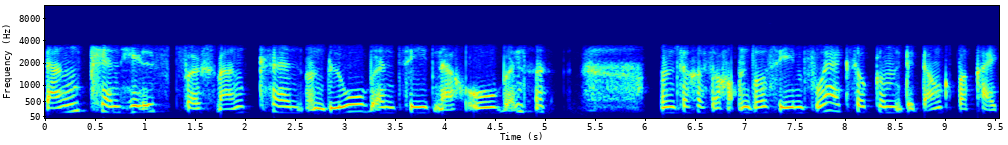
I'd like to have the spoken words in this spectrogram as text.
Danken hilft verschwanken und Loben zieht nach oben. und solche Sachen. Und was Sie eben vorher gesagt haben, die Dankbarkeit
